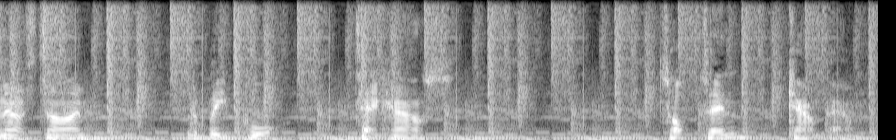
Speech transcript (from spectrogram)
And now it's time for the Beatport Tech House Top 10 Countdown.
